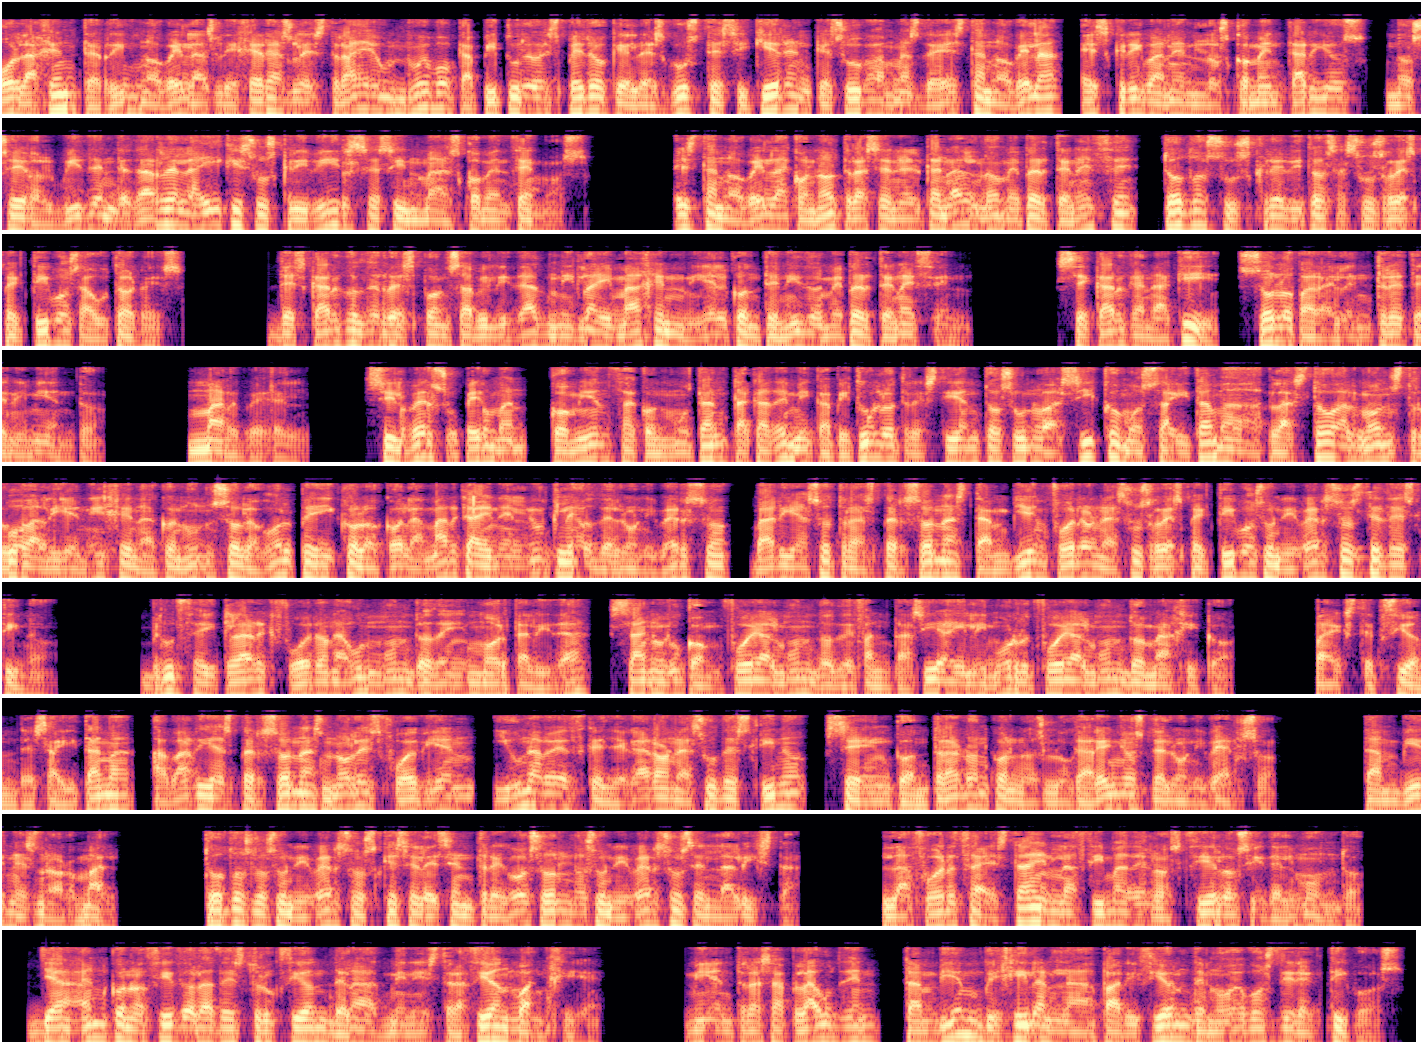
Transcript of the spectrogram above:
Hola gente RIP Novelas Ligeras les trae un nuevo capítulo espero que les guste si quieren que suba más de esta novela, escriban en los comentarios, no se olviden de darle like y suscribirse sin más comencemos. Esta novela con otras en el canal no me pertenece, todos sus créditos a sus respectivos autores. Descargo de responsabilidad ni la imagen ni el contenido me pertenecen. Se cargan aquí, solo para el entretenimiento. Marvel. Silver Superman, comienza con Mutant Academy capítulo 301 así como Saitama aplastó al monstruo alienígena con un solo golpe y colocó la marca en el núcleo del universo, varias otras personas también fueron a sus respectivos universos de destino. Bruce y Clark fueron a un mundo de inmortalidad, San Wukong fue al mundo de fantasía y Limur fue al mundo mágico. A excepción de Saitama, a varias personas no les fue bien, y una vez que llegaron a su destino, se encontraron con los lugareños del universo. También es normal. Todos los universos que se les entregó son los universos en la lista. La fuerza está en la cima de los cielos y del mundo. Ya han conocido la destrucción de la administración Wangjie. Mientras aplauden, también vigilan la aparición de nuevos directivos.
